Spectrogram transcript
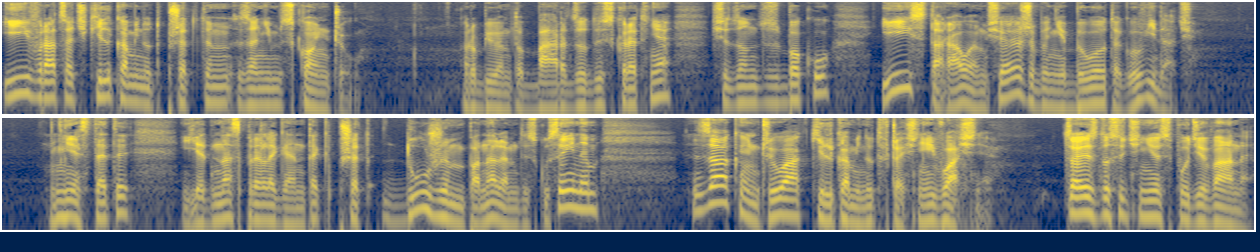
i wracać kilka minut przed tym, zanim skończył. Robiłem to bardzo dyskretnie, siedząc z boku, i starałem się, żeby nie było tego widać. Niestety, jedna z prelegentek przed dużym panelem dyskusyjnym zakończyła kilka minut wcześniej właśnie. Co jest dosyć niespodziewane,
